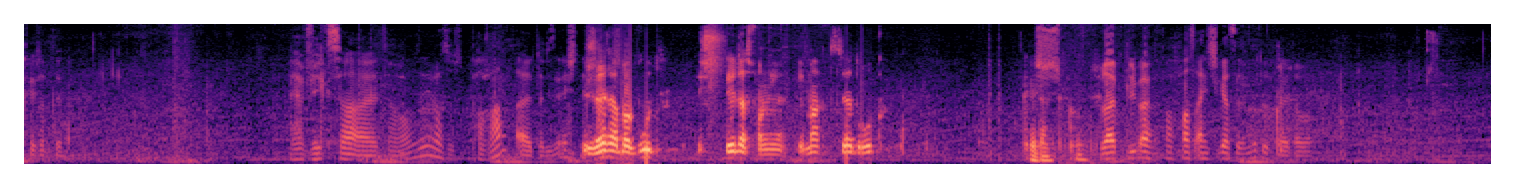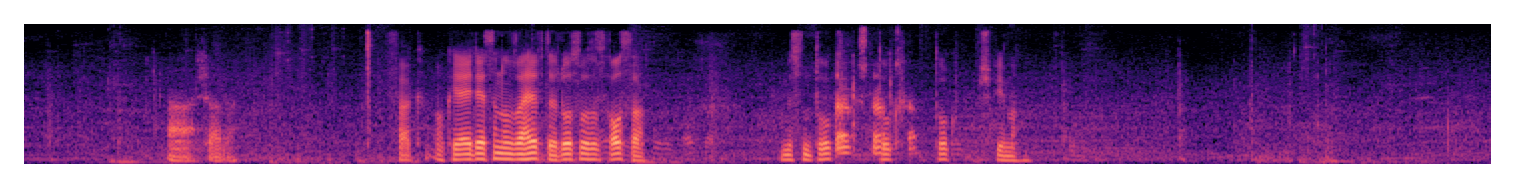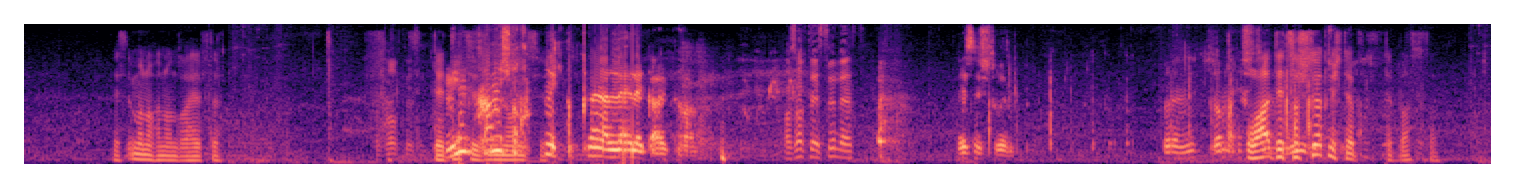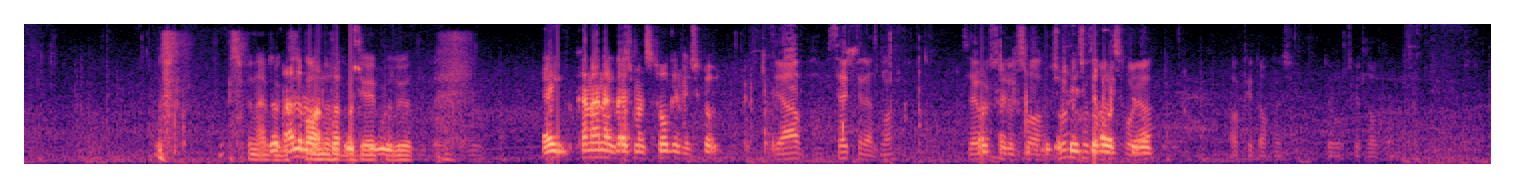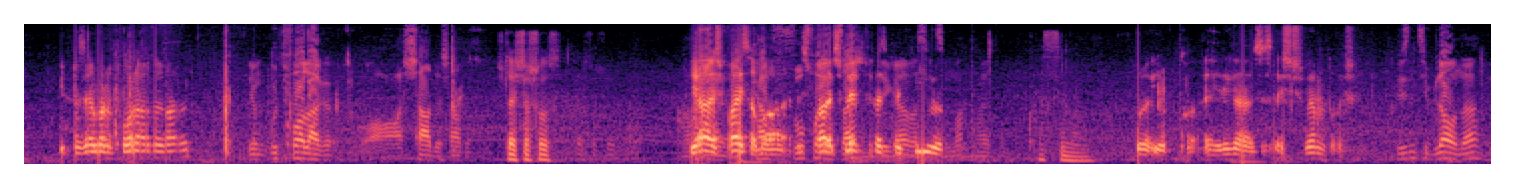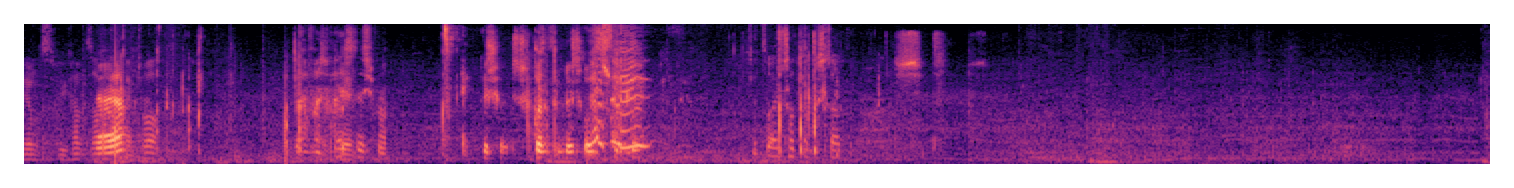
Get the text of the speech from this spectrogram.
Okay, ich hab den. Der Wichser, Alter. Warum sind die immer so parat, Alter? Die sind echt Ihr nicht. seid aber gut. Ich sehe das von ihr. Ihr macht sehr Druck. Okay, danke. Gut. Bleib, blieb einfach fast eigentlich die ganze Zeit im Mittelfeld, aber. Ah, schade. Fuck. Okay, ey, der ist in unserer Hälfte. Los, los, los, raus da. Wir müssen Druck, Stark, stark, Druck, stark. Druckspiel machen. Der ist immer noch in unserer Hälfte. Pass auf, der ist, Der Dieter kann mich doch 97. nicht, du kleiner Lelek, Alter. pass auf, der ist drin, der ist. Der ist nicht drin. Oder nicht? Soll man echt Oh, der zerstört mich, der, der Bastard. ich bin einfach alle gespawnt und hat mich direkt gut. berührt. Ey, kann einer gleich mal ins Tor gehen? Ich glaub, Ja, safe den erstmal. Sehr gut, Vollständig. schönes Tor. Okay, Entschuldigung, ich kurz geh aber raus, nicht ja? raus. Okay, doch nicht. Der wird geklaut. Selber eine Vorlage gerade. Junge, gut Vorlage. Boah, schade, schade. Schlechter Schuss. Ja, ich weiß, aber so es von war schlechte Perspektive. du machen? Was denn, Mann? Oder ihr, ey, Digga, es ist echt schwer mit euch. Wir sind die Blau, ne? Jungs, wie haben es auch Ja, ja. kein Tor? Ja, aber ich weiß Okay. nicht mal. Ey, geschützt, ich konnte rausschütteln. denn? Ich hab so einen Konter gestartet. Shit.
